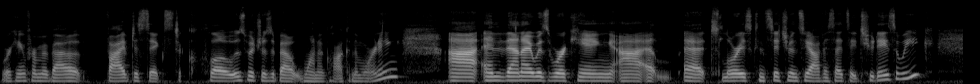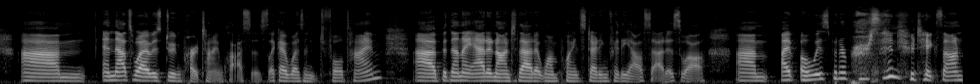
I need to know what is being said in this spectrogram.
working from about five to six to close, which was about one o'clock in the morning. Uh, and then I was working uh, at, at Laurie's constituency office, I'd say two days a week. Um, and that's why I was doing part time classes. Like I wasn't full time. Uh, but then I added on to that at one point, studying for the LSAT as well. Um, I've always been a person who takes on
